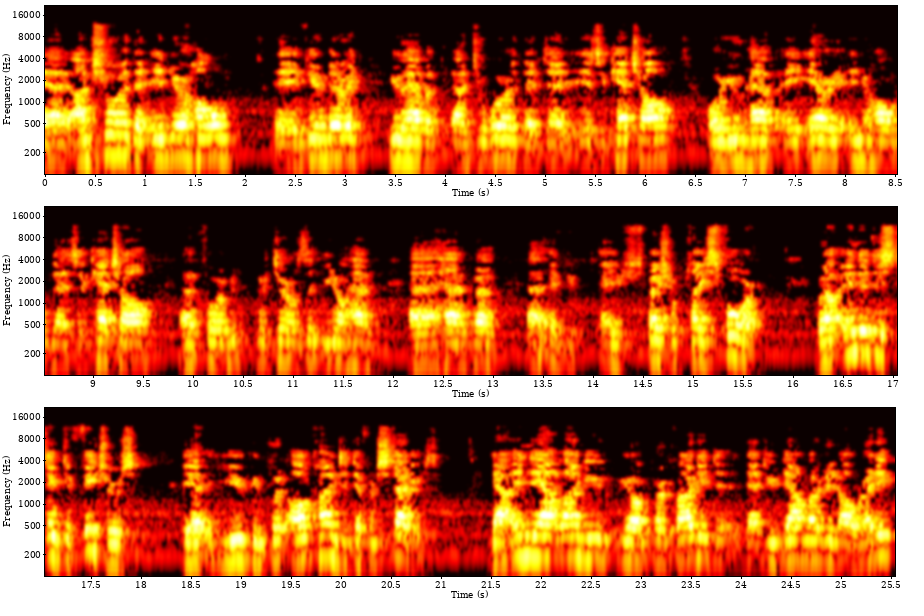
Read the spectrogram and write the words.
Uh, I'm sure that in your home, if you're married, you have a, a drawer that uh, is a catch-all, or you have an area in your home that's a catch-all uh, for materials that you don't have uh, have uh, uh, a, a, special place for. Well, in the distinctive features, you can put all kinds of different studies. Now, in the outline you, you are provided that you downloaded already,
